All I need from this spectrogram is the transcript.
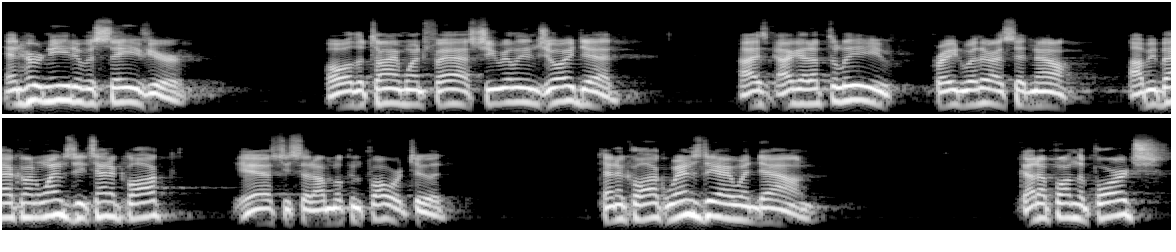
and her need of a Savior. All the time went fast. She really enjoyed that. I, I got up to leave, prayed with her. I said, Now, I'll be back on Wednesday, 10 o'clock. Yeah, she said, I'm looking forward to it. 10 o'clock Wednesday, I went down. Got up on the porch,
